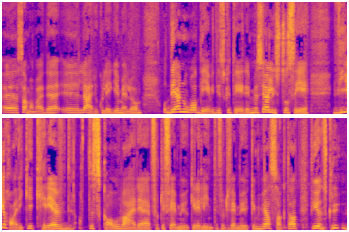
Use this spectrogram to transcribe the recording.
eh, samarbeidet eh, lærerkollegiet imellom. Og det er noe av det vi diskuterer. Men så jeg har lyst til å si, vi har ikke krevd at det skal være 45 uker eller inntil 45 uker, men vi har sagt at vi ønsker å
